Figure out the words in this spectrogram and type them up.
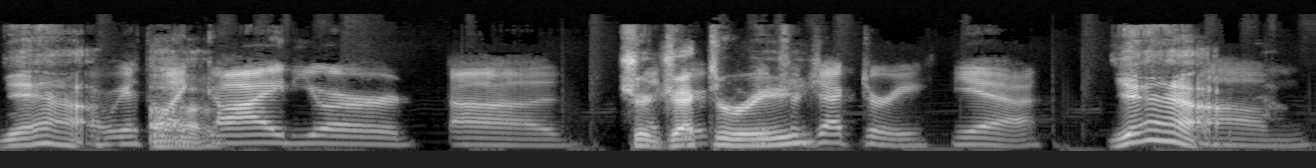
yeah Where we have to like uh, guide your uh like, your- trajectory your trajectory. Yeah. yeah Um,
